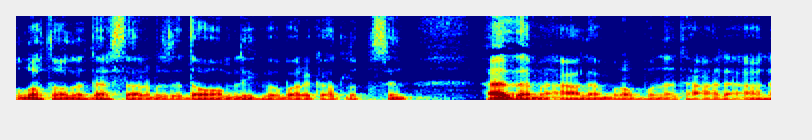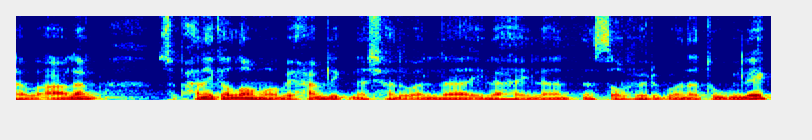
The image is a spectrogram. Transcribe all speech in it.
alloh taolo darslarimizni davomli va barakotli qilsin هذا ما أعلم ربنا تعالى أعلى وأعلم سبحانك اللهم وبحمدك نشهد أن لا إله إلا أنت نستغفرك ونتوب إليك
